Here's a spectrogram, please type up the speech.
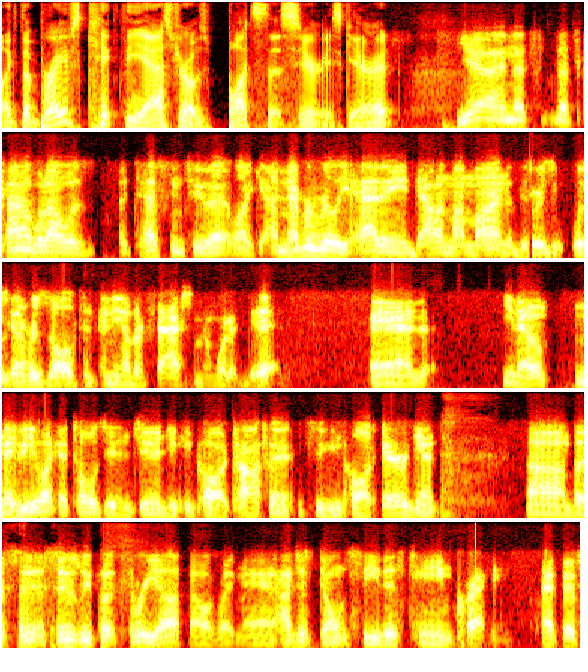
like the braves kicked the astros butts this series garrett Yeah, and that's that's kind of what I was attesting to. That like I never really had any doubt in my mind that this was, was going to result in any other fashion than what it did. And you know, maybe like I told you in June, you can call it confidence, you can call it arrogant. Um, but as soon, as soon as we put three up, I was like, man, I just don't see this team cracking at this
